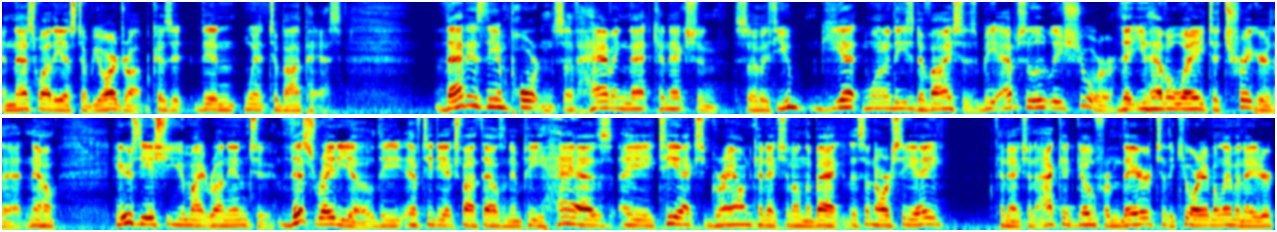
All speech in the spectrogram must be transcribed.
And that's why the SWR dropped, because it then went to bypass. That is the importance of having that connection. So if you get one of these devices, be absolutely sure that you have a way to trigger that. Now, here's the issue you might run into. This radio, the FTDX 5000MP, has a TX ground connection on the back. That's an RCA connection. I could go from there to the QRM eliminator.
